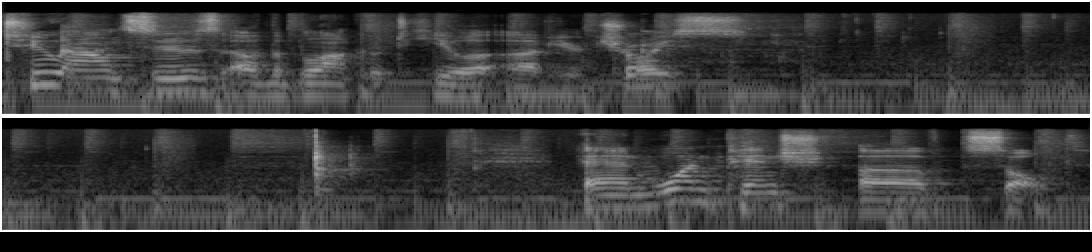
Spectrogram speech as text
two ounces of the Blanco tequila of your choice, and one pinch of salt.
